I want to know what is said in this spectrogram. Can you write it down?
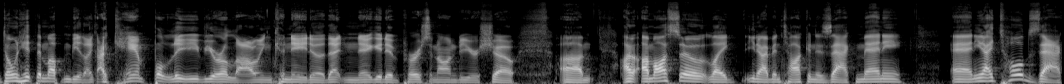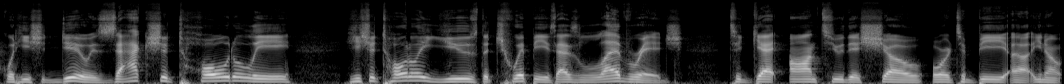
don't hit them up and be like, "I can't believe you're allowing Kaneda, that negative person, onto your show." Um, I, I'm also like, you know, I've been talking to Zach Meny. and you know, I told Zach what he should do is Zach should totally, he should totally use the Twippies as leverage to get onto this show or to be uh, you know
